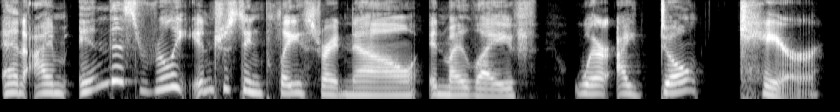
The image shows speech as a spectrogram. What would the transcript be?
And I'm in this really interesting place right now in my life where I don't care.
